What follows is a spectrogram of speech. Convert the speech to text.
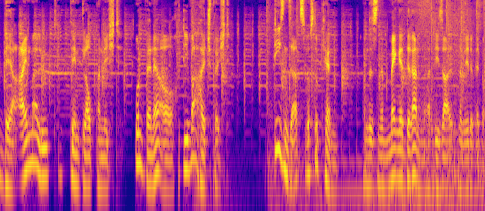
Wer einmal lügt, dem glaubt man nicht. Und wenn er auch die Wahrheit spricht. Diesen Satz wirst du kennen. Und es ist eine Menge dran an dieser alten Redewendung.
